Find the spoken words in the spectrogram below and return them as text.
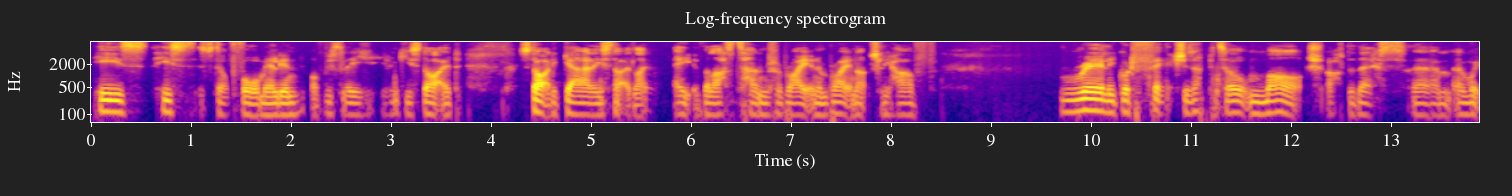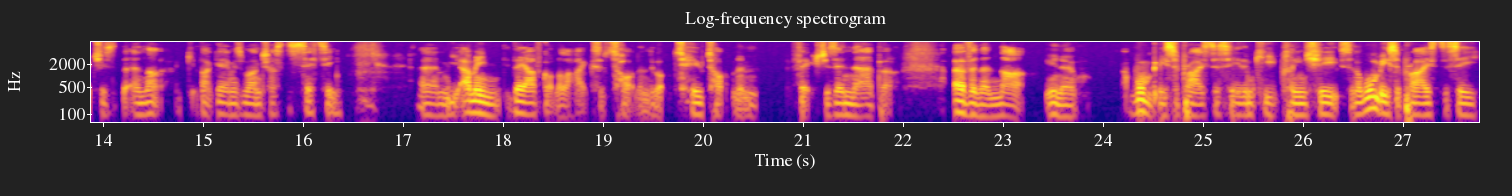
He's he's still four million. Obviously, I think he started started again. He started like eight of the last ten for Brighton, and Brighton actually have really good fixtures up until March after this, um, and which is and that that game is Manchester City. Um, I mean, they have got the likes of Tottenham. They've got two Tottenham fixtures in there, but other than that, you know, I wouldn't be surprised to see them keep clean sheets, and I wouldn't be surprised to see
